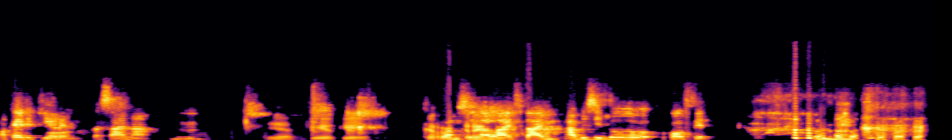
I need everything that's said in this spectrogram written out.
makanya dikirim ke sana Mm. Iya, oke, oke. Keren, once in a keren. lifetime abis Mhm. itu covid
